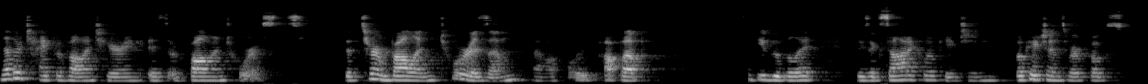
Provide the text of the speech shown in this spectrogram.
Another type of volunteering is voluntourists. The term voluntourism uh, will probably pop up if you Google it. These exotic location, locations where folks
